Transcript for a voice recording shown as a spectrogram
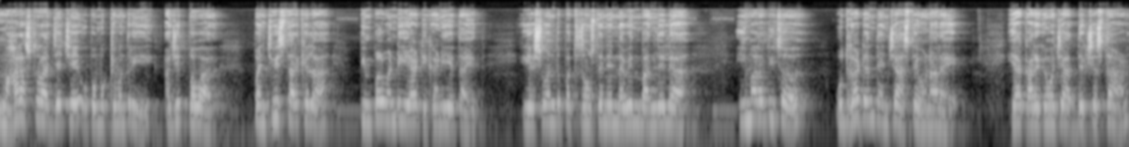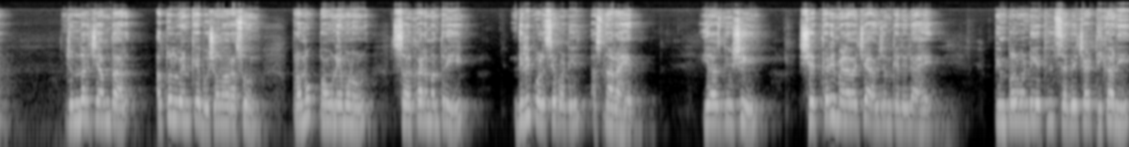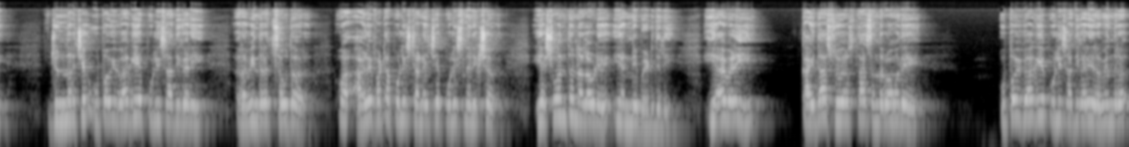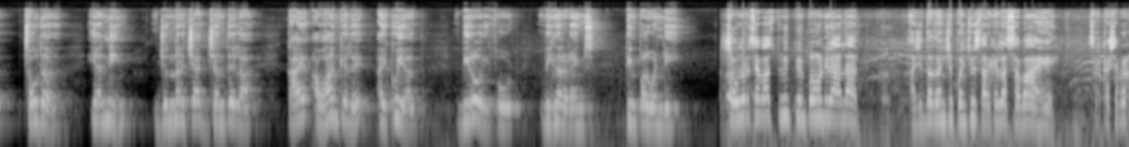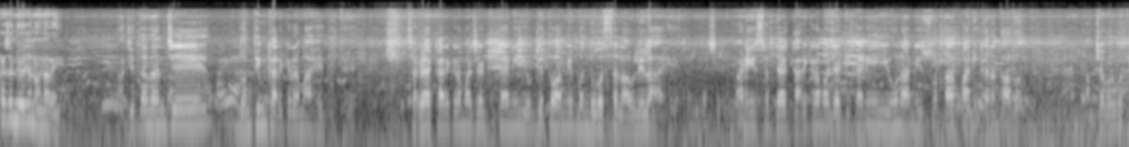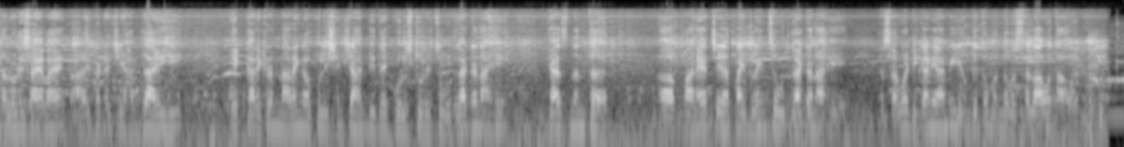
महाराष्ट्र राज्याचे उपमुख्यमंत्री अजित पवार पंचवीस तारखेला पिंपळवंडी या ठिकाणी येत आहेत. यशवंत पतसंस्थेने नवीन बांधलेल्या इमारतीचं उद्घाटन त्यांच्या हस्ते होणार आहे. या कार्यक्रमाचे अध्यक्षस्थान जुन्नरचे आमदार अतुल वेणके भूषवणार असून प्रमुख पाहुणे म्हणून सहकार मंत्री दिलीप वळसे पाटील असणार आहेत. याच दिवशी शेतकरी मेळाव्याचे आयोजन केलेले आहे. पिंपळवंडी येथील सभेच्या ठिकाणी जुन्नरचे उपविभागीय पोलीस अधिकारी रवींद्र चौधर व आळेफाटा पोलीस ठाण्याचे पोलीस निरीक्षक यशवंत नलावडे यांनी भेट दिली. यावेळी कायदा सुव्यवस्था संदर्भामध्ये उपविभागीय पोलीस अधिकारी रवींद्र चौधर यांनी जुन्नरच्या जनतेला काय आवाहन केले ऐकूयात. Bureau report Vighnahar Times Pimpalwandi. Chaudhar साहेब आज तुम्ही पिंपळवंडीला आलात. अजितदादांची पंचवीस तारखेला सभा आहे. सर कशा प्रकारचं नियोजन होणार आहे? अजितदादांचे दोन तीन कार्यक्रम आहेत इथे. सगळ्या कार्यक्रमाच्या ठिकाणी योग्य तो आम्ही बंदोबस्त लावलेला आहे. आणि सध्या कार्यक्रमाच्या ठिकाणी येऊन आम्ही स्वतः पाणी करत आहोत. आमच्याबरोबर नलोडे साहेब आहेत आळेफाट्याची हद्द आहे ही. एक कार्यक्रम नारायणगाव पोलीस हद्दीत आहे कोल्ड स्टोरेजचं उद्घाटन आहे. त्याचनंतर पाण्याच्या पाईपलाईनचं उद्घाटन आहे. सर्व ठिकाणी आम्ही योग्य तो बंदोबस्त लावत आहोत.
